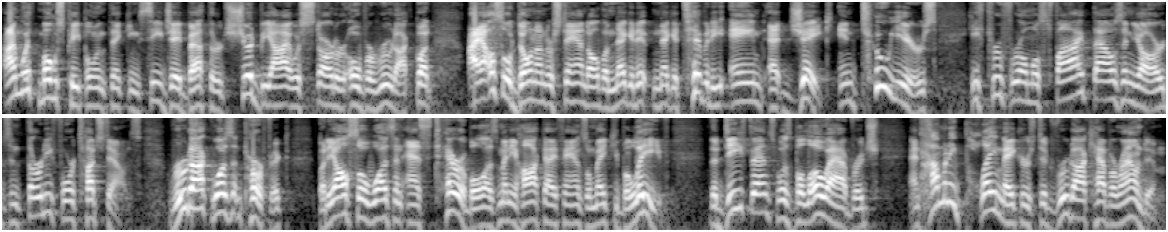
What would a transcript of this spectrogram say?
I'm with most people in thinking CJ Beathard should be Iowa's starter over Rudock, but I also don't understand all the negative negativity aimed at Jake. In two years, he threw for almost 5,000 yards and 34 touchdowns. Rudock wasn't perfect, but he also wasn't as terrible as many Hawkeye fans will make you believe. The defense was below average, and how many playmakers did Rudock have around him?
